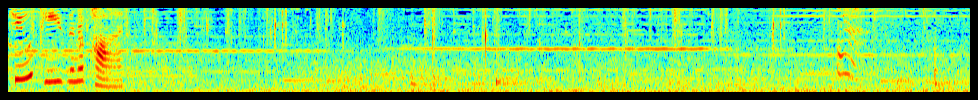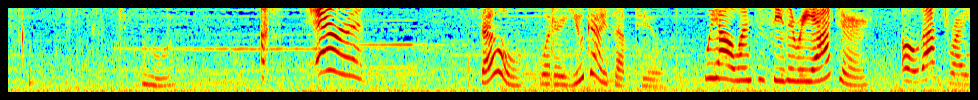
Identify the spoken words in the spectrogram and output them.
Two peas in a pod. Aerith! So, what are you guys up to? We all went to see the reactor. Oh, that's right.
